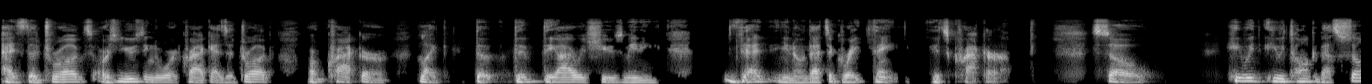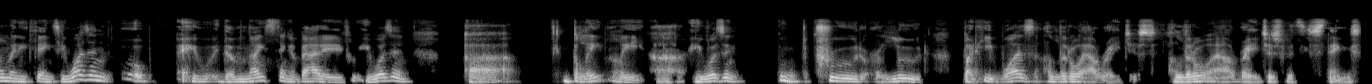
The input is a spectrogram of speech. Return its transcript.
as the drugs or using the word crack as a drug or cracker like the, the, the Irish use, meaning that, you know, that's a great thing. It's cracker. So he would, he would talk about so many things. He wasn't, oh, he, the nice thing about it, he wasn't, uh, blatantly, uh, he wasn't crude or lewd, but he was a little outrageous, a little outrageous with these things.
